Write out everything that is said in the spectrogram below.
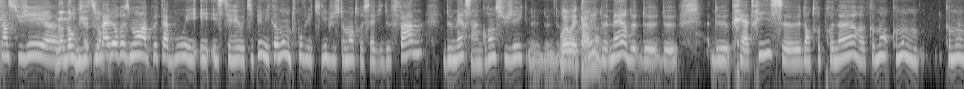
bah, un sujet euh, malheureusement un peu tabou et, stéréotypé, mais comment on trouve l'équilibre justement entre sa vie de femme, de mère, c'est un grand sujet de, de, parler, de mère, de, de, de créatrice, euh, d'entrepreneur. Comment, comment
